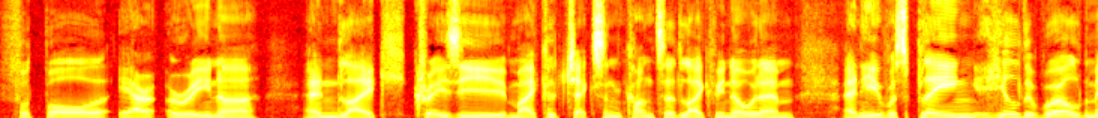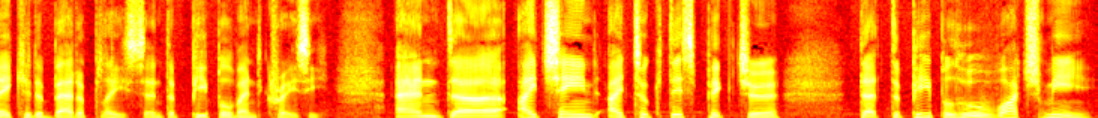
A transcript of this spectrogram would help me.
football arena and like crazy Michael Jackson concert like we know them. And he was playing heal the world make it a better place and the people went crazy. And uh, I changed I took this picture that the people who watch me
